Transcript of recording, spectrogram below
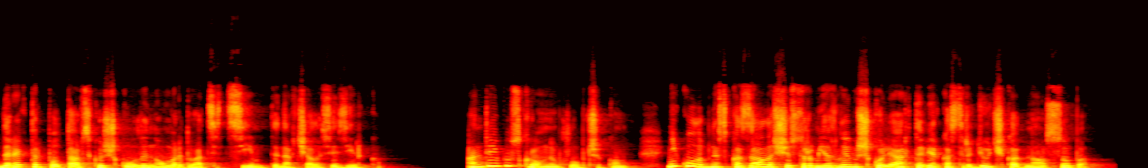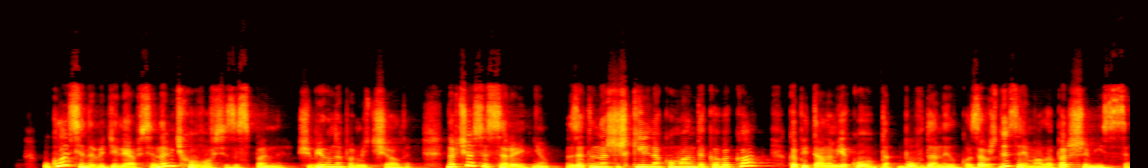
директор Полтавської школи номер 27, де навчалася зірка. Андрій був скромним хлопчиком. Ніколи б не сказала, що сором'язливий школяр та Вірка Сердючка одна особа. У класі не виділявся, навіть ховався за спини, щоб його не помічали. Навчався середньо, зате наша шкільна команда КВК, капітаном якого був Данилко, завжди займала перше місце.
